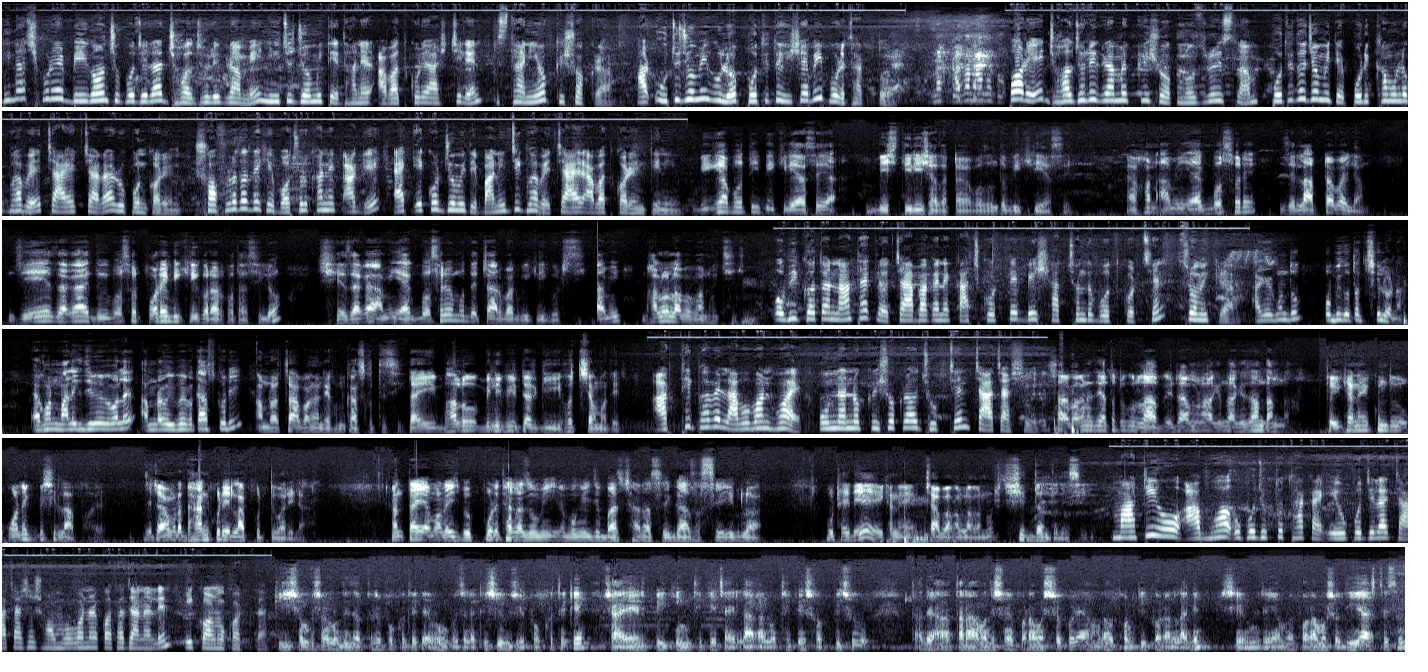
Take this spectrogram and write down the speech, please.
দিনাজপুরের বীরগঞ্জ উপজেলার ঝলঝলি গ্রামে নিচু জমিতে ধানের আবাদ করে আসছিলেন স্থানীয় কৃষকরা। আর উঁচু জমিগুলো পতিত হিসেবেই পড়ে থাকতো। পরে ঝলঝলি গ্রামের কৃষক নজরুল ইসলাম পতিত জমিতে পরীক্ষামূলকভাবে চায়ের চারা রোপণ করেন। সফলতা দেখে বছরখানেক আগে এক একর জমিতে বাণিজ্যিকভাবে চায়ের আবাদ করেন তিনি। বিঘা প্রতি বিক্রি আছে বিশ তিরিশ হাজার টাকা পর্যন্ত বিক্রি আছে। এখন আমি এক বছরে যে লাভটা পাইলাম যে জায়গায় দুই বছর পরে বিক্রি করার কথা ছিল সে জায়গায় আমি এক বছরের মধ্যে চারবার বিক্রি করছি। আমি ভালো লাভবান হচ্ছি। অভিজ্ঞতা না থাকলেও চা বাগানে কাজ করতে বেশ স্বাচ্ছন্দ্য বোধ করছেন শ্রমিকরা। আগে কিন্তু অভিজ্ঞতা ছিল না। এখন মালিক যেভাবে বলে আমরা ওইভাবে কাজ করি। আমরা চা বাগানে এখন কাজ করতেছি। তাই ভালো বেনিফিট আর কি হচ্ছে আমাদের। আর্থিকভাবে লাভবান হওয়ায় অন্যান্য কৃষকরাও ঝুঁকছেন চা চাষে। চা বাগানে যে এতটুকু লাভ এটা আমরা কিন্তু আগে জানতাম না। তো এখানে কিন্তু অনেক বেশি লাভ হয়। যেটা আমরা ধান করে লাভ করতে পারি না। কারণ তাই আমার এই যে পড়ে থাকা জমি এবং এই যে বাচ্চার আছে গাছ আছে এগুলা উঠাই দিয়ে এখানে চা বাগান লাগানোর সিদ্ধান্ত নিয়েছি। মাটি ও আবহাওয়া উপযুক্ত থাকায় এ উপজেলায় চা চাষের সম্ভাবনার কথা জানালেন এই কর্মকর্তা। কৃষি সম্প্রসারণ অধিদপ্তরের পক্ষ থেকে এবং উপজেলা কৃষি অফিসের পক্ষ থেকে চায়ের পিকিং থেকে চায়ের লাগানো থেকে সবকিছু তাদের তারা আমাদের সঙ্গে পরামর্শ করে আমরাও কোন কি করার লাগে সেই অনুযায়ী আমরা পরামর্শ দিয়ে আসতেছি।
